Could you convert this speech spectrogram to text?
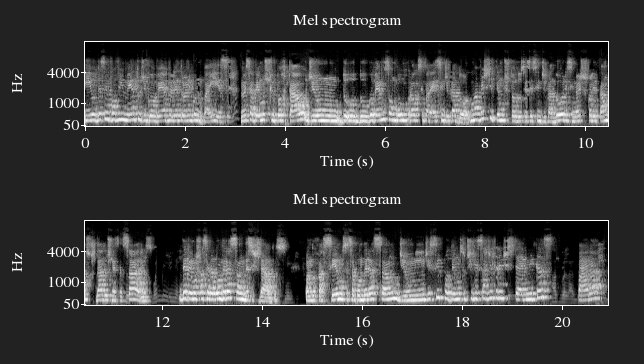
e o desenvolvimento de governo eletrônico no país, nós sabemos que o portal de um, do, do governo são um bom proxy para esse indicador. Uma vez que temos todos esses indicadores e nós coletamos os dados necessários, devemos fazer a ponderação desses dados. Quando fazemos essa ponderação de um índice, podemos utilizar diferentes técnicas para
